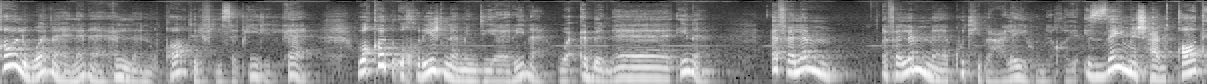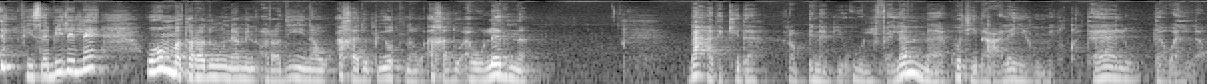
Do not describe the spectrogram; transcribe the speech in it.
قالوا وما لنا ألا نقاتل في سبيل الله وقد أخرجنا من ديارنا وأبنائنا. أفلم أفلما كتب عليهم إزاي مش هنقاتل في سبيل الله؟ وهم طردونا من أراضينا وأخذوا بيوتنا وأخذوا أولادنا. بعد كده ربنا بيقول فلما كتب عليهم القتال تولوا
